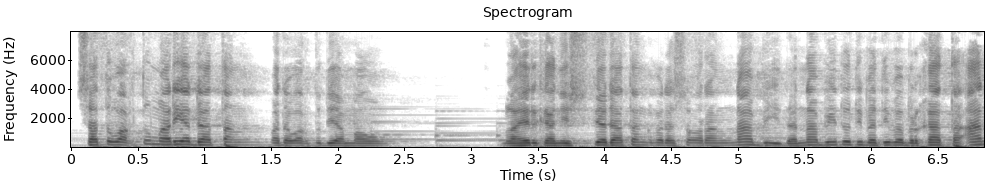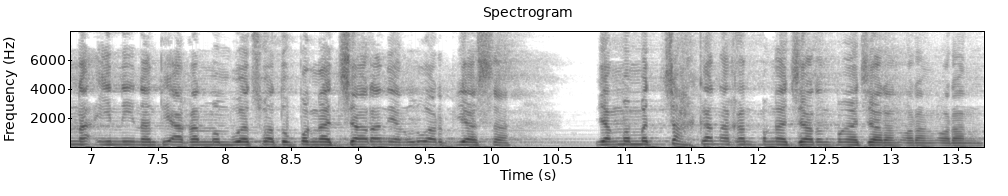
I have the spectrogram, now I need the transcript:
Satu waktu Maria datang pada waktu dia mau melahirkan Yesus. Dia datang kepada seorang nabi dan nabi itu tiba-tiba berkata, anak ini nanti akan membuat suatu pengajaran yang luar biasa yang memecahkan akan pengajaran-pengajaran orang-orang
